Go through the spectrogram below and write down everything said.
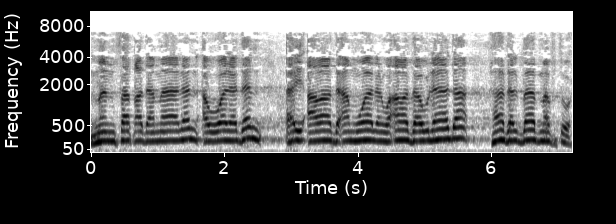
من فقد مالا أو ولدا أي أراد أموالا وأراد أولادا هذا الباب مفتوح.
